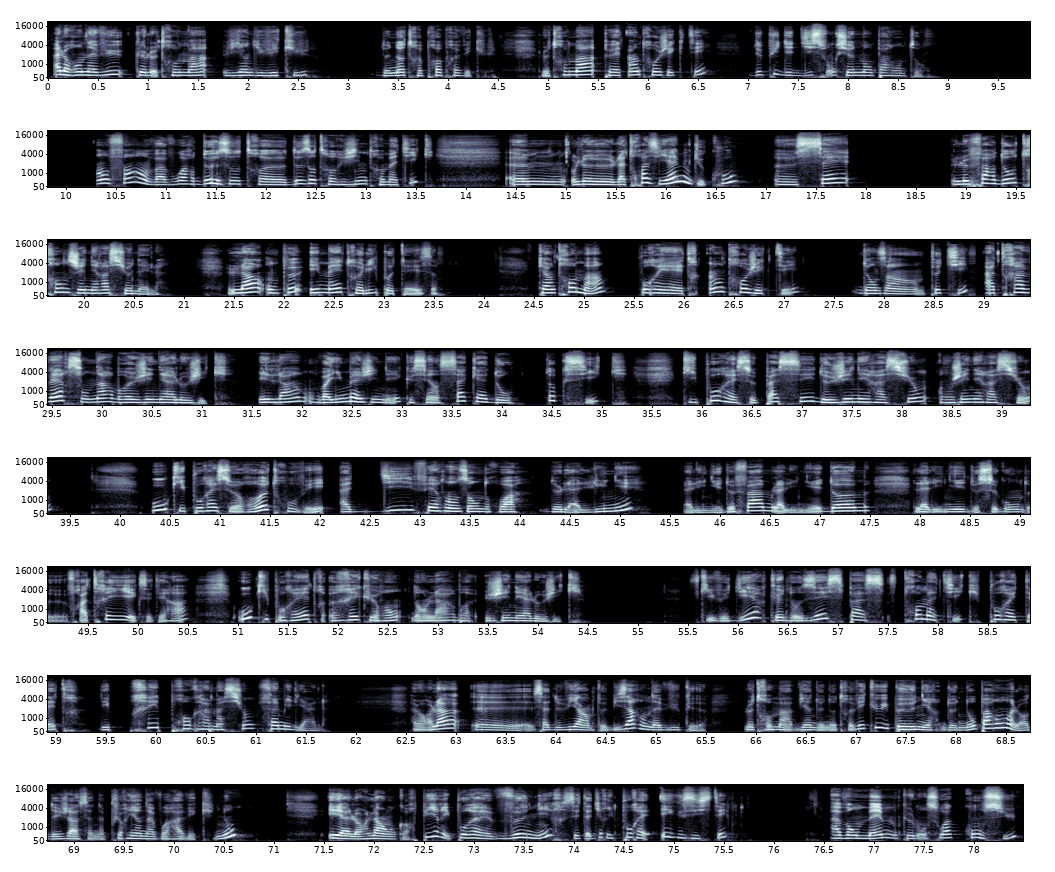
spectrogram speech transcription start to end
Alors on a vu que le trauma vient du vécu, de notre propre vécu. Le trauma peut être introjecté depuis des dysfonctionnements parentaux. Enfin, on va voir deux autres, euh, origines traumatiques. Euh, la troisième, du coup, euh, c'est le fardeau transgénérationnel. Là, on peut émettre l'hypothèse qu'un trauma pourrait être introjecté dans un petit à travers son arbre généalogique. Et là, on va imaginer que c'est un sac à dos toxique qui pourrait se passer de génération en génération ou qui pourrait se retrouver à différents endroits de la lignée, la lignée de femmes, la lignée d'hommes, la lignée de seconde fratrie, etc., ou qui pourrait être récurrent dans l'arbre généalogique. Ce qui veut dire que nos espaces traumatiques pourraient être des préprogrammations familiales. Alors là, euh, ça devient un peu bizarre. On a vu que le trauma vient de notre vécu, il peut venir de nos parents, alors déjà ça n'a plus rien à voir avec nous. Et alors là encore pire, il pourrait venir, c'est-à-dire il pourrait exister avant même que l'on soit conçu.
